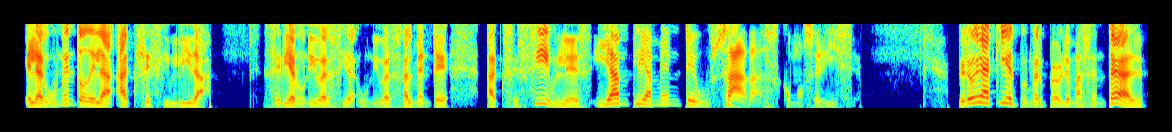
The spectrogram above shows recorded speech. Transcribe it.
El argumento de la accesibilidad serían universalmente accesibles y ampliamente usadas, como se dice. Pero he aquí el primer problema central.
